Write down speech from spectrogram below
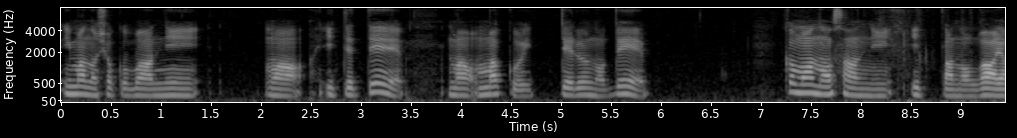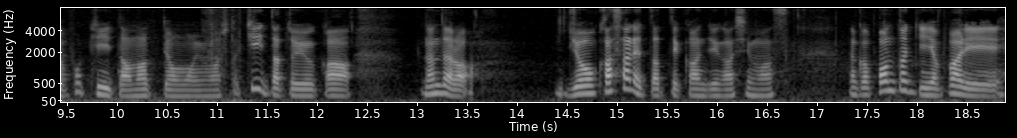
今の職場にまあ行っててまあうまくいってるので熊野さんに行ったのがやっぱ効いたなって思いました。効いたというかなんだろう浄化されたって感じがします。なんかこの時やっぱり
